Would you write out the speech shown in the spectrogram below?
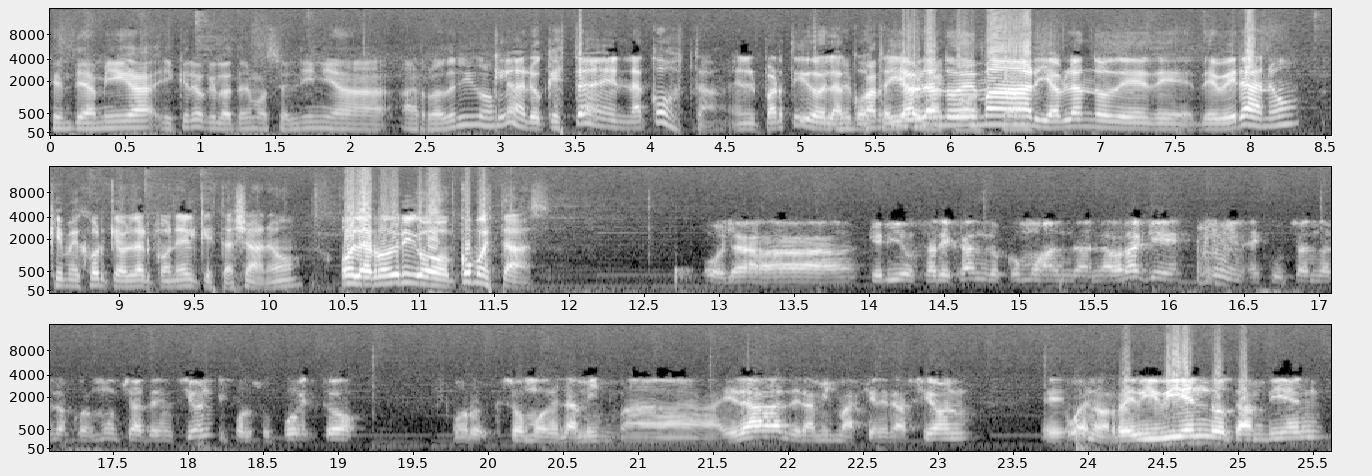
gente amiga y creo que lo tenemos en línea a Rodrigo. Claro, que está en la costa, en el partido de la costa. Y hablando de, mar y hablando de, de, verano, qué mejor que hablar con él que está allá, ¿no? Hola Rodrigo, ¿cómo estás? Hola, queridos Alejandro, ¿cómo andan? La verdad que escuchándolos con mucha atención y por supuesto, porque somos de la misma edad, de la misma generación, eh, bueno, reviviendo también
